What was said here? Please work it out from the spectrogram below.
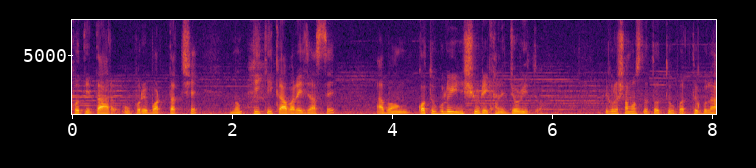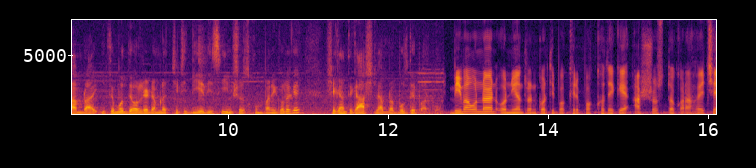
ক্ষতি তার উপরে বর্তাচ্ছে এবং কী কী কাভারেজ আছে এবং কতগুলো ইনস্যুর এখানে জড়িত? এগুলো সমস্ত তথ্য উপাত্তগুলো আমরা ইতিমধ্যে অলরেডি আমরা চিঠি দিয়ে দিয়েছি ইন্স্যুরেন্স কোম্পানিগুলোকে সেখান থেকে আসলে আমরা বলতে পারব। বিমা উন্নয়ন ও নিয়ন্ত্রণ কর্তৃপক্ষের পক্ষ থেকে আশ্বস্ত করা হয়েছে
